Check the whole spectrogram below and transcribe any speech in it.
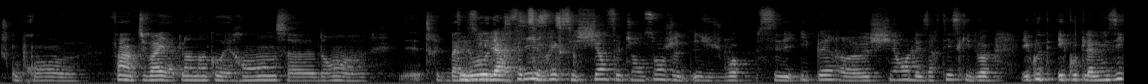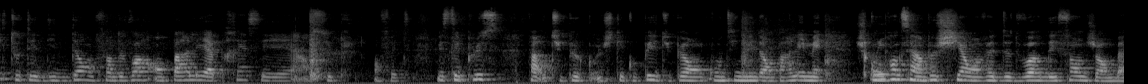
je comprends. Enfin, tu vois, il y a plein d'incohérences dans trucs banaux Désolée, en fait, d'artistes. c'est vrai que c'est chiant cette chanson. Je, je vois, c'est hyper euh, chiant les artistes qui doivent. Écoute, écoute la musique, tout est dit dedans. Enfin, devoir en parler après, c'est un sup en fait. Mais c'était plus. Enfin, tu peux. Je t'ai coupé, tu peux en continuer d'en parler, mais je comprends que c'est un peu chiant en fait de devoir défendre. Genre, bah,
